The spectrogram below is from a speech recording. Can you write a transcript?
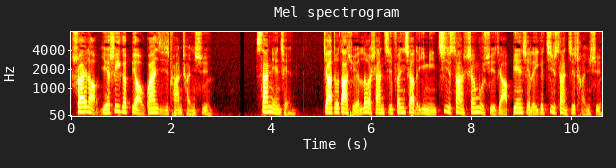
衰老也是一个表观遗传程序。三年前，加州大学洛杉矶分校的一名计算生物学家编写了一个计算机程序，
